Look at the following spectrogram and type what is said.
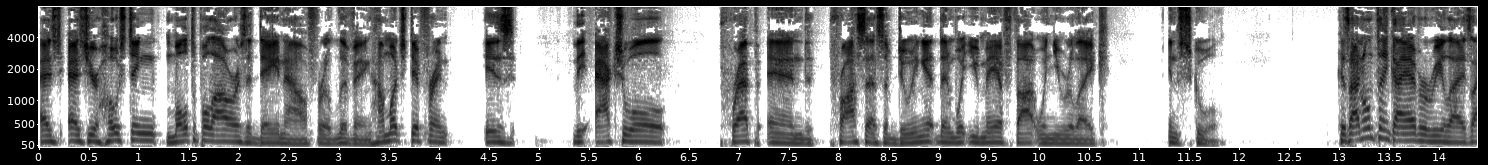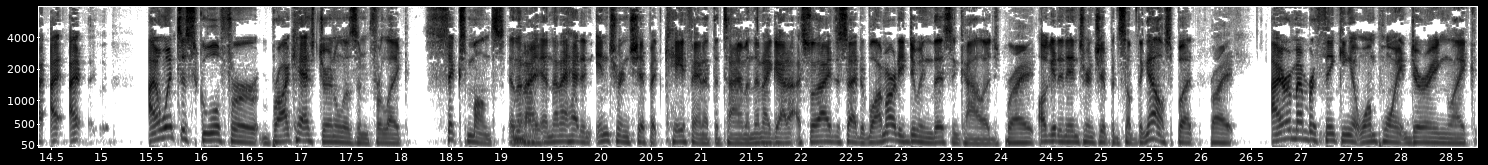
as, as you're hosting multiple hours a day now for a living, how much different is the actual prep and process of doing it than what you may have thought when you were like in school? Because I don't think I ever realized I, I, I I went to school for broadcast journalism for like six months, and then I and then I had an internship at KFAN at the time, and then I got so I decided, well, I'm already doing this in college, right? I'll get an internship in something else, but right. I remember thinking at one point during like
